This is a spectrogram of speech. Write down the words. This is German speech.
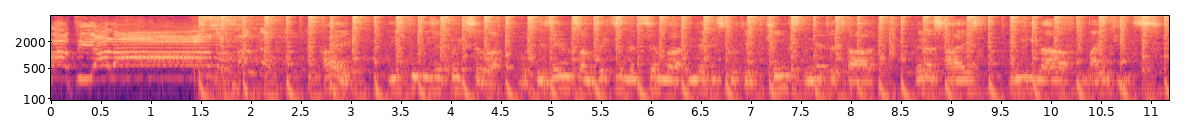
Partyalarm! Hi, ich bin DJ Quicksilver und wir sehen uns am 16. Dezember in der Diskothek Kings in Nettetal, wenn es heißt We Love 90s.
